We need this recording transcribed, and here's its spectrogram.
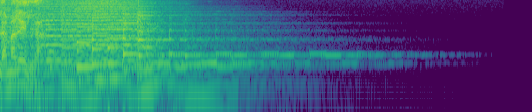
L'amarella.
